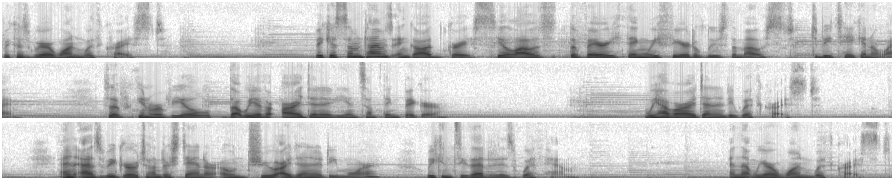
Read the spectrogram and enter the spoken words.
because we are one with Christ. Because sometimes in God's grace, He allows the very thing we fear to lose the most to be taken away. So that we can reveal that we have our identity in something bigger. We have our identity with Christ. And as we grow to understand our own true identity more, we can see that it is with Him and that we are one with Christ.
